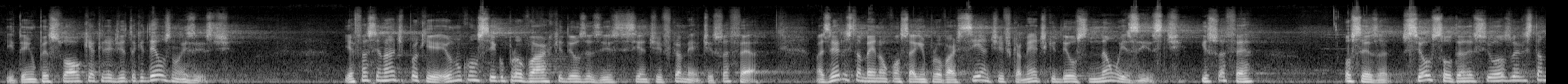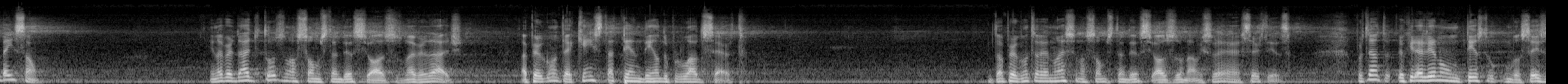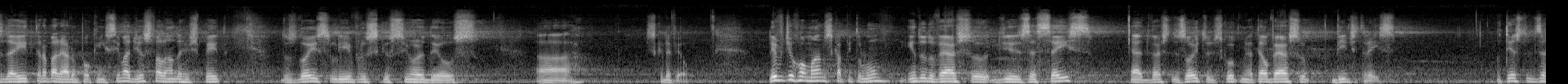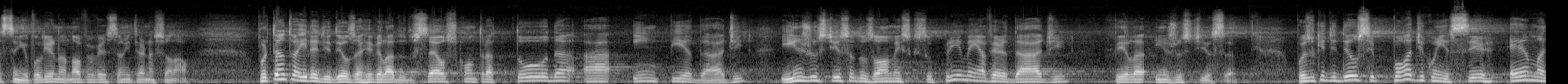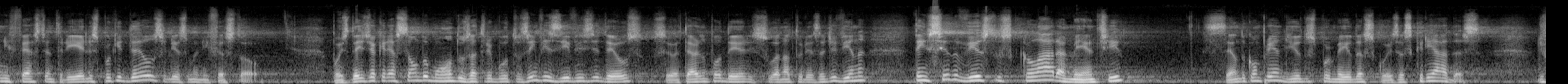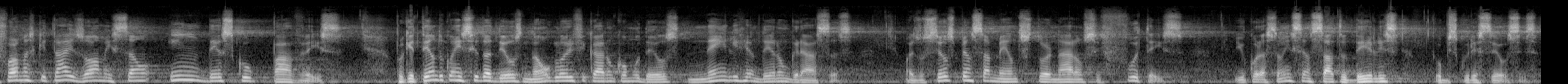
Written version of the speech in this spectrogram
E tem um pessoal que acredita que Deus não existe. E é fascinante porque eu não consigo provar que Deus existe cientificamente, isso é fé. Mas eles também não conseguem provar cientificamente que Deus não existe. Isso é fé. Ou seja, se eu sou tendencioso, eles também são. E na verdade, todos nós somos tendenciosos, não é verdade? A pergunta é: quem está tendendo para o lado certo? Então a pergunta é, não é se nós somos tendenciosos ou não, isso é certeza. Portanto, eu queria ler um texto com vocês e daí trabalhar um pouco em cima disso, falando a respeito dos dois livros que o Senhor Deus ah, escreveu. Livro de Romanos, capítulo 1, indo do verso 16, é, do verso 18, desculpe-me, até o verso 23. O texto diz assim: eu vou ler na nova versão internacional. Portanto, a ira de Deus é revelada dos céus contra toda a impiedade e injustiça dos homens que suprimem a verdade pela injustiça. Pois o que de Deus se pode conhecer é manifesto entre eles, porque Deus lhes manifestou. Pois desde a criação do mundo, os atributos invisíveis de Deus, seu eterno poder e sua natureza divina, têm sido vistos claramente, sendo compreendidos por meio das coisas criadas, de forma que tais homens são indesculpáveis, porque tendo conhecido a Deus, não o glorificaram como Deus, nem lhe renderam graças, mas os seus pensamentos tornaram-se fúteis, e o coração insensato deles obscureceu-se.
